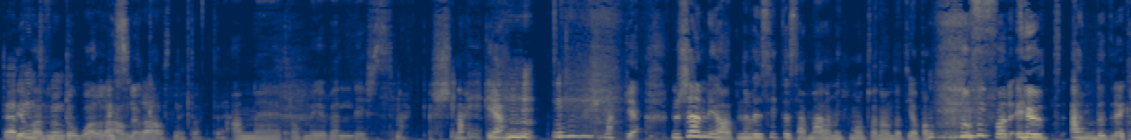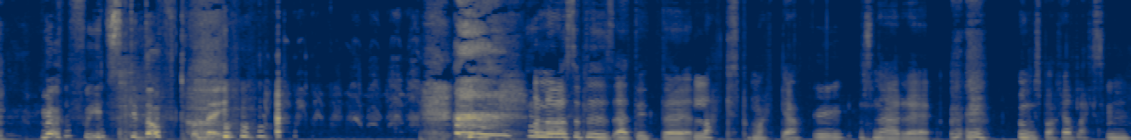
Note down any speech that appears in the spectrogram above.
Det hade Det inte en funkat på våra andra slogan. avsnitt. Ja, nej, de är ju väldigt snack, snackiga. snackiga. Nu känner jag att när vi sitter så här nära mitt mot varandra att jag bara puffar ut andedräkt med fiskdoft på dig. Hon har alltså precis ätit eh, lax på macka. Mm, Sån här eh, ugnsbakad lax. mm.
